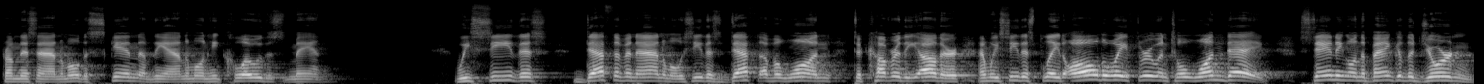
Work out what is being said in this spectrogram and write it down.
from this animal, the skin of the animal, and he clothes man. We see this death of an animal. We see this death of a one to cover the other. And we see this played all the way through until one day, standing on the bank of the Jordan,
